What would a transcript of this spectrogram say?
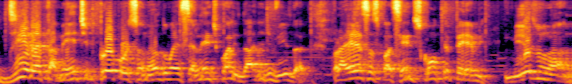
diretamente proporcionando uma excelente qualidade de vida para essas pacientes com TPM. Mesmo na,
